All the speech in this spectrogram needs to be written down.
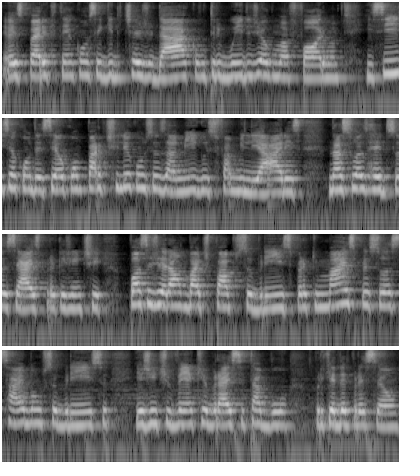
Eu espero que tenha conseguido te ajudar, contribuído de alguma forma. E se isso aconteceu, compartilha com seus amigos, familiares, nas suas redes sociais para que a gente possa gerar um bate-papo sobre isso, para que mais pessoas saibam sobre isso e a gente venha quebrar esse tabu, porque depressão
